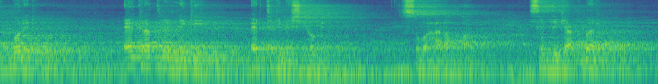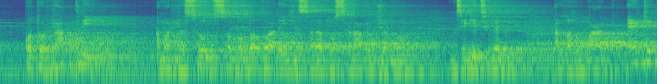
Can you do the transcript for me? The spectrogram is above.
আকবরের এক রাত্রের নেকি এর থেকে বেশি হবে। সুবাহার আল্লাহ সিদ্দিকে আকবর, কত রাত্রি আমার রসুল সাল্লাহ আলহি সালাতামের জন্য জেগেছিলেন। আল্লাহ পাক এক এক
